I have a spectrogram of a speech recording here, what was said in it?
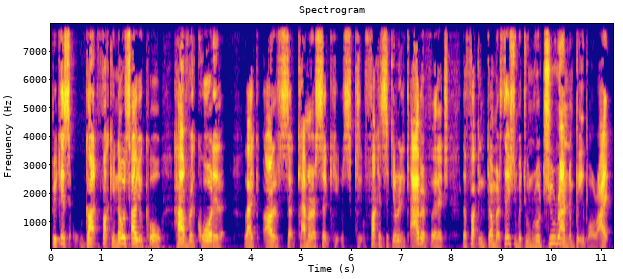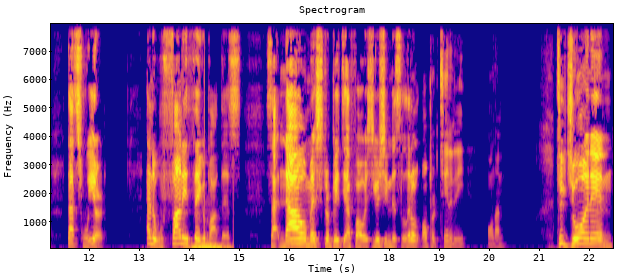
because God fucking knows how you could have recorded like out of camera secu- fucking security camera footage the fucking conversation between two random people, right? That's weird. And the funny thing about this is that now Mr. BTFO is using this little opportunity, hold on, to join in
